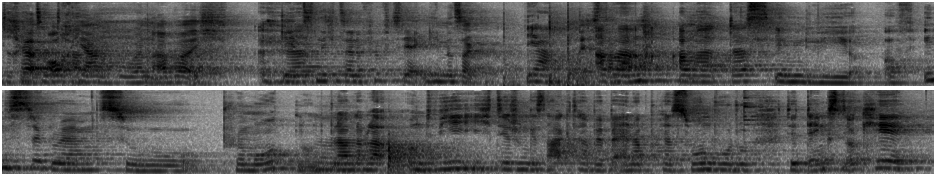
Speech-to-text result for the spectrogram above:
Ich höre auch Young Horn, aber ich gehe Ja. jetzt nicht zu einer 50-Jährigen hin und sage, Ja, aber, Mann. aber das irgendwie auf Instagram zu promoten und bla bla bla. Und wie ich dir schon gesagt habe, bei einer Person, wo du dir denkst, okay,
